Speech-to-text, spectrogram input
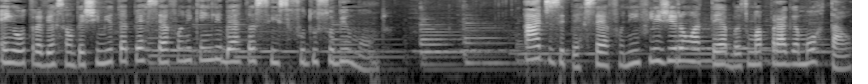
Em outra versão deste mito é Perséfone quem liberta Sísifo do submundo. Hades e Perséfone infligiram a Tebas uma praga mortal,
